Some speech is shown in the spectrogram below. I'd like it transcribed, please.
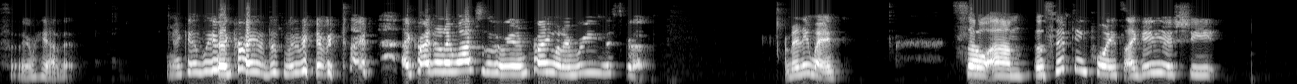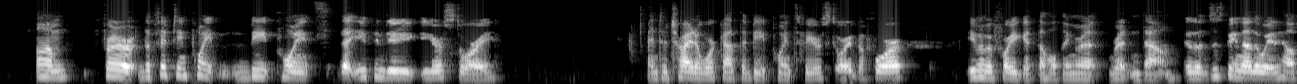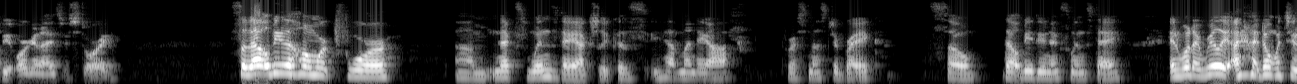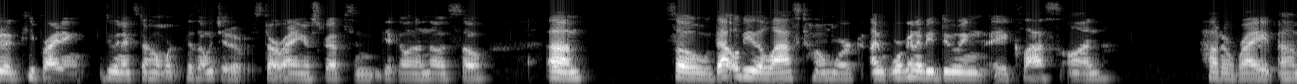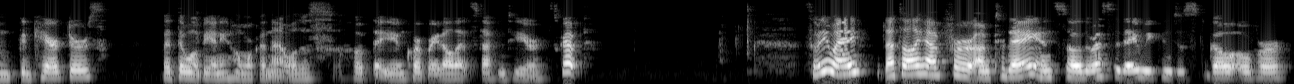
So there we have it. I can't believe I cry at this movie every time. I cried when I watched the movie, and I'm crying when I'm reading the script. But anyway, so um, those 15 points, I gave you a sheet um, for the 15 point beat points that you can do your story and to try to work out the beat points for your story before even before you get the whole thing writ written down. It'll just be another way to help you organize your story. So that will be the homework for um, next Wednesday, actually, because you have Monday off for a semester break. So that will be due next Wednesday. And what I really, I, I don't want you to keep writing, doing extra homework because I want you to start writing your scripts and get going on those. So, um, so that will be the last homework. I'm, we're going to be doing a class on how to write um, good characters, but there won't be any homework on that. We'll just hope that you incorporate all that stuff into your script. So anyway, that's all I have for um, today. And so the rest of the day we can just go over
